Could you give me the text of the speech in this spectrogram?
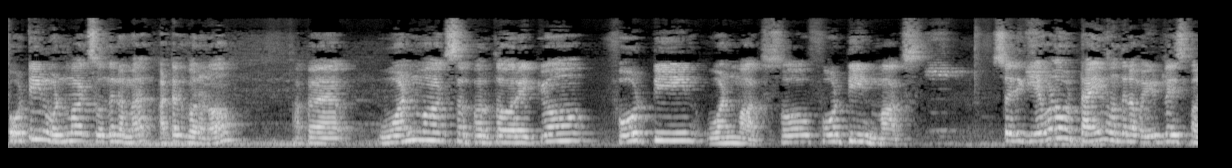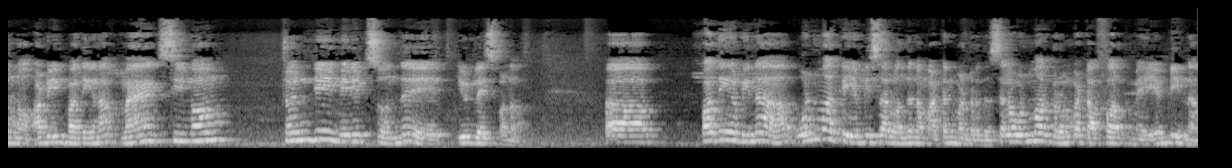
14 ஒன் மார்க்ஸ் வந்து நம்ம அட்டன் பண்ணணும். அப்ப ஒன் மார்க்ஸ் பொறுத்த வரைக்கும் 14 one marks so fourteen marks so இதுக்கு எவ்வளவு டைம் வந்து நம்ம யூட்டிலைஸ் பண்ணணும்? அப்படின்னு பாத்தீங்கன்னா மேக்ஸிமம் 20 மினிட்ஸ் வந்து யூட்டிலைஸ் பண்ணலாம் பார்த்தீங்க பாத்தீங்க அப்படின்னா ஒன் மார்க் எப்படி சார் வந்து நம்ம அட்டன் பண்றது? சில ஒன் மார்க் ரொம்ப டஃபா இருக்குமே. எப்படின்னா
